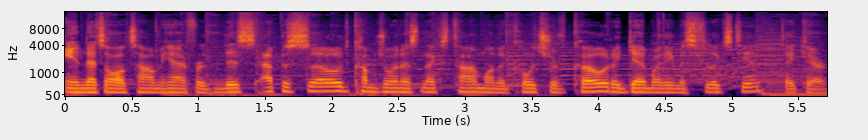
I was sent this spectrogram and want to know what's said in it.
And that's all the time we have for this episode. Come join us next time on the Culture of Code. Again, my name is Felix Thea. Take care.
